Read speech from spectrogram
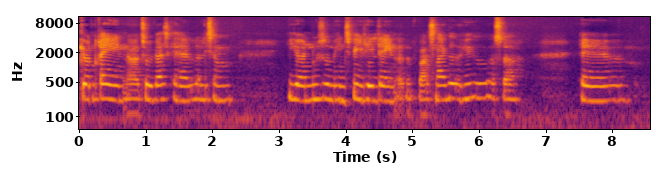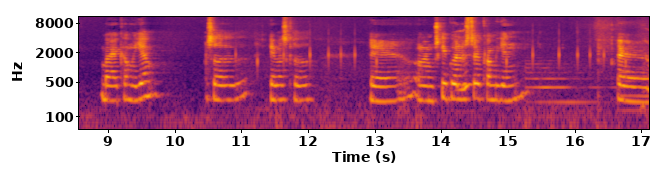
gjorde den ren og tog i vaskehal og ligesom Jørgen nussede med hendes bil hele dagen, og bare snakkede og hyggede, og så øh, var jeg kommet hjem, og så havde Emma skrevet, øh, om jeg måske kunne have lyst til at komme igen. Øh,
